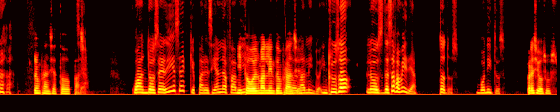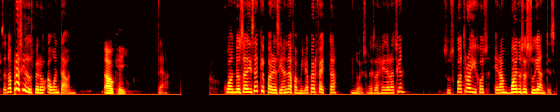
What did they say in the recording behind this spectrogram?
En Francia todo pasa. Cuando se dice que parecían la Y familia, todo es más lindo en todo es Francia. más lindo. Incluso los de esa familia, todos, bonitos. Preciosos. O sea, no precisos, pero aguantaban. Ah, ok. O sea, cuando se dice que parecían la familia perfecta, no es una exageración. Sus cuatro hijos eran buenos estudiantes,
